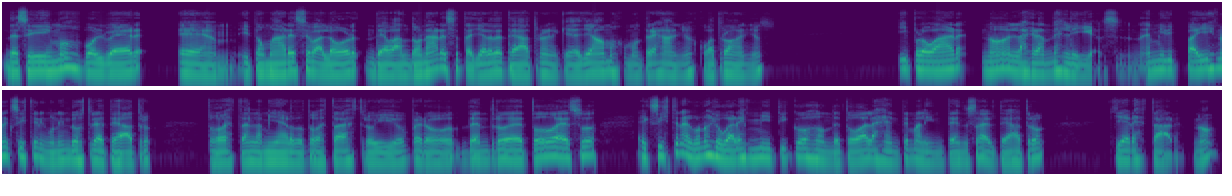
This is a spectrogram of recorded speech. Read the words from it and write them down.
decidimos volver Em, y tomar ese valor de abandonar ese taller de teatro en el que ya llevamos como tres años, cuatro años, y probar ¿no? en las grandes ligas. En mi país no existe ninguna industria de teatro, todo está en la mierda, todo está destruido, pero dentro de todo eso existen algunos lugares míticos donde toda la gente malintensa del teatro quiere estar, ¿no?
